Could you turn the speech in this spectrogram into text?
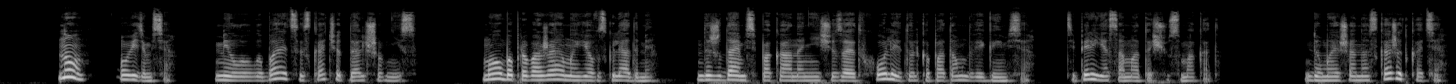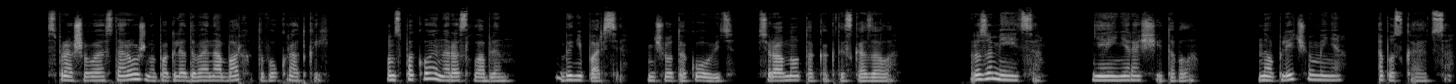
Ну, увидимся». Мила улыбается и скачет дальше вниз. Мы оба провожаем ее взглядами. Дожидаемся, пока она не исчезает в холле, и только потом двигаемся. Теперь я сама тащу самокат. «Думаешь, она скажет Кате?» Спрашиваю осторожно, поглядывая на Бархатова украдкой. Он спокоен и расслаблен. «Да не парься, ничего такого ведь. Все равно так, как ты сказала». «Разумеется. Я и не рассчитывала. Но плечи у меня опускаются».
